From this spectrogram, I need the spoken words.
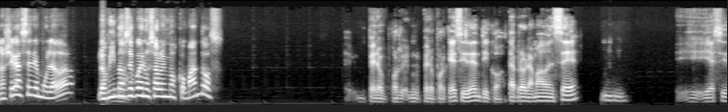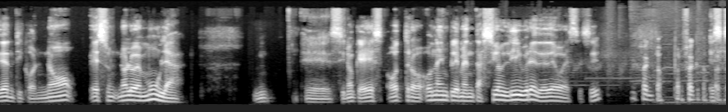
no llega a ser emulador. ¿Los mismos se pueden usar los mismos comandos? pero, pero porque es idéntico. Está programado en C mm. y, es idéntico. No, es no lo emula, eh, sino que es otro, una implementación libre de DOS. ¿sí? Perfecto, perfecto. Es,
